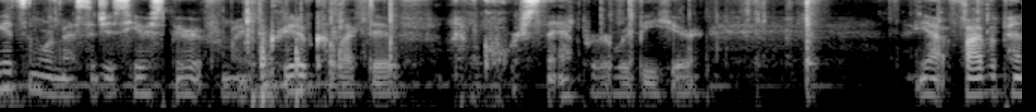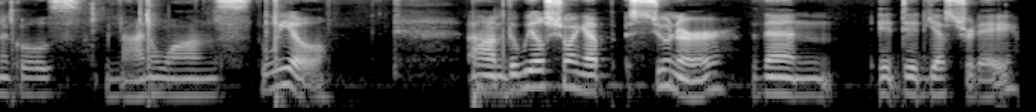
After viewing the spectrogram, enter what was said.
I get some more messages here, Spirit, for my creative collective. Of course, the Emperor would be here. Yeah, Five of Pentacles, Nine of Wands, the Wheel. Um, the Wheel showing up sooner than it did yesterday.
